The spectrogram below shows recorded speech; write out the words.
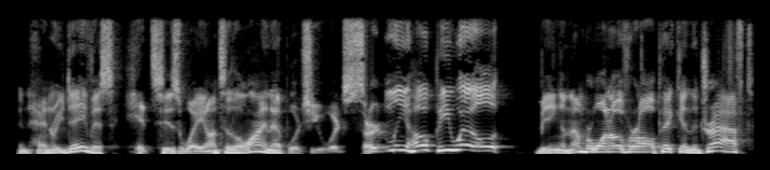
and Henry Davis hits his way onto the lineup, which you would certainly hope he will, being a number one overall pick in the draft,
